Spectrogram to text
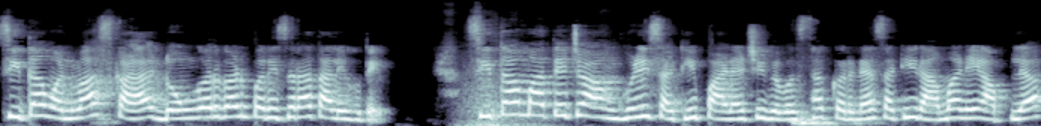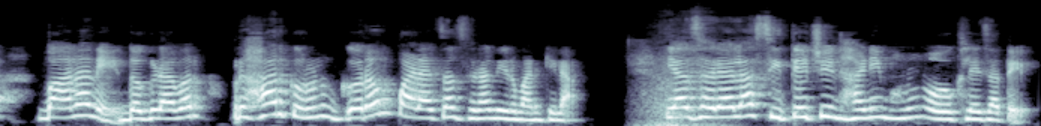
सीता वनवास काळात डोंगरगड परिसरात आले होते. सीता मातेच्या आंघोळीसाठी पाण्याची व्यवस्था करण्यासाठी रामाने आपल्या बाणाने दगडावर प्रहार करून गरम पाण्याचा झरा निर्माण केला. या झऱ्याला सीतेची न्हाणी म्हणून ओळखले जाते.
